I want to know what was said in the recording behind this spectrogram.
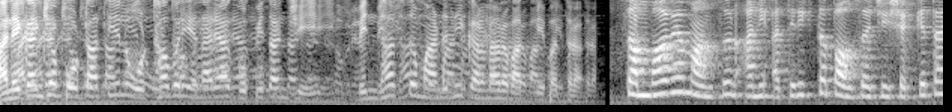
अनेकांच्या पोटातील ओठावर येणाऱ्या गोपितांची बिनधास्त मांडणी करणारं बातमीपत्र. संभाव्य मान्सून आणि अतिरिक्त पावसाची शक्यता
